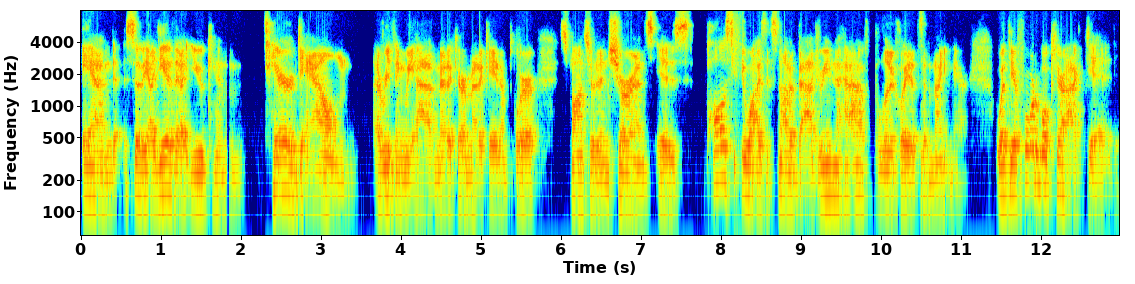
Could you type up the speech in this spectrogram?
And so the idea that you can tear down everything we have medicare medicaid employer sponsored insurance is policy wise it's not a bad dream to have. Politically it's a nightmare. What the affordable care act did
